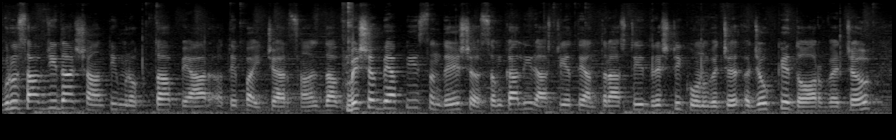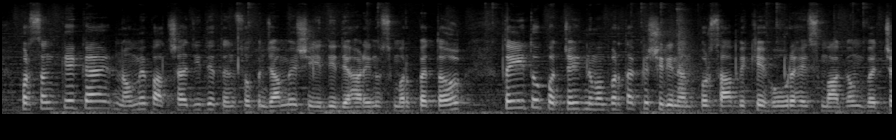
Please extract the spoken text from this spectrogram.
ਗੁਰੂ ਸਾਹਿਬ ਜੀ ਦਾ ਸ਼ਾਂਤੀ, ਮਨੁੱਖਤਾ, ਪਿਆਰ ਅਤੇ ਭਾਈਚਾਰ ਸਾਂਝ ਦਾ ਵਿਸ਼ਵ ਵਿਆਪੀ ਸੰਦੇਸ਼ ਸਮਕਾਲੀ ਰਾਸ਼ਟਰੀ ਅਤੇ ਅੰਤਰਰਾਸ਼ਟਰੀ ਦ੍ਰਿਸ਼ਟੀਕੋਣ ਵਿੱਚ ਅਜੋਕੇ ਦੌਰ ਵਿੱਚ ਪ੍ਰਸੰਗਿਕ ਹੈ। ਨੌਵੇਂ ਪਾਤਸ਼ਾਹ ਜੀ ਦੇ 350ਵੇਂ ਸ਼ਹੀਦੀ ਦਿਹਾੜੇ ਨੂੰ ਸਮਰਪਿਤ 23 ਤੋਂ 25 ਨਵੰਬਰ ਤੱਕ ਸ਼੍ਰੀ ਅਨੰਦਪੁਰ ਸਾਹਿਬ ਵਿਖੇ ਹੋ ਰਹੇ ਸਮਾਗਮ ਵਿੱਚ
